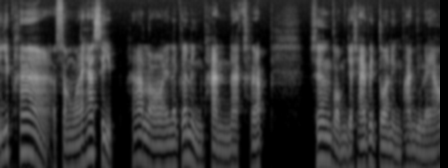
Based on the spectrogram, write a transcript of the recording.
125 250 500 แล้วก็ 1000 นะครับ ซึ่งผมจะใช้เป็นตัว 1000 อยู่แล้ว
